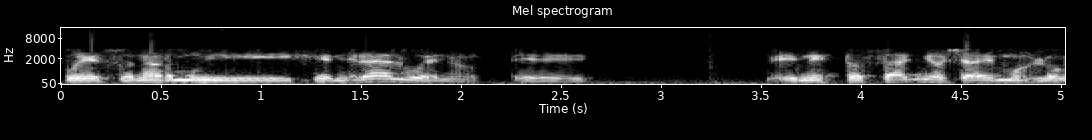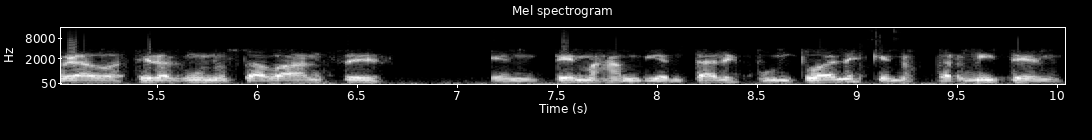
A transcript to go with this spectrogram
puede sonar muy general, bueno, eh, en estos años ya hemos logrado hacer algunos avances en temas ambientales puntuales que nos permiten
